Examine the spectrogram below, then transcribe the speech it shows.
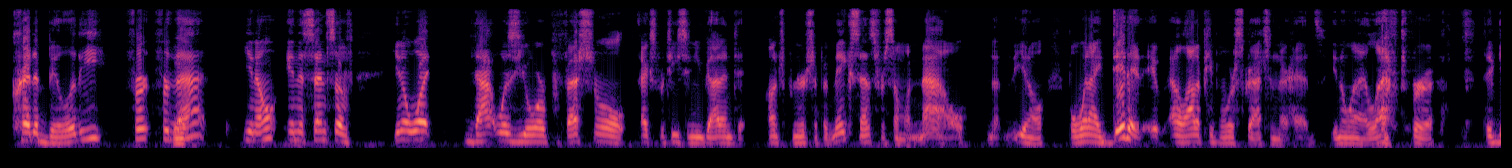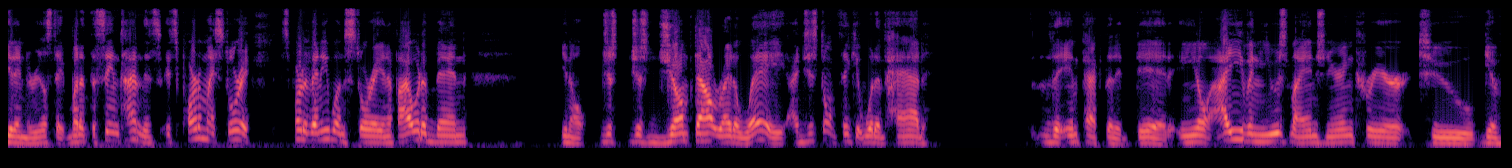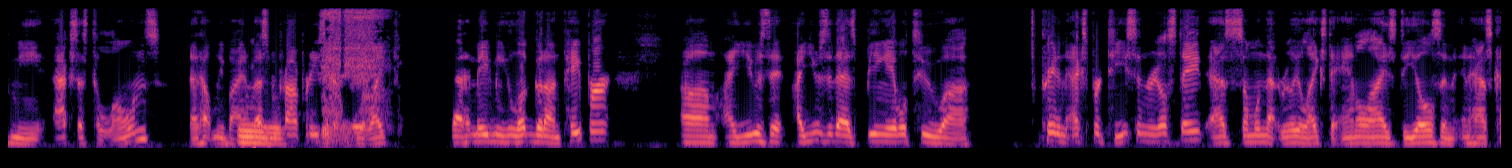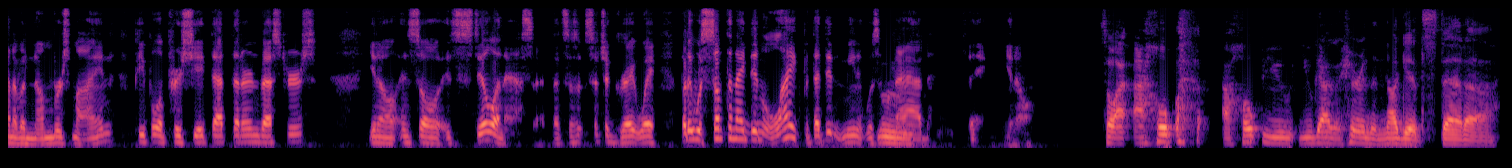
credibility for for yeah. that. You know, in the sense of you know what that was your professional expertise, and you got into entrepreneurship. It makes sense for someone now, you know. But when I did it, it, a lot of people were scratching their heads, you know, when I left for to get into real estate. But at the same time, it's it's part of my story. It's part of anyone's story. And if I would have been, you know, just just jumped out right away, I just don't think it would have had the impact that it did. And, you know, I even used my engineering career to give me access to loans that helped me buy investment mm. properties that they liked that it made me look good on paper um, I use it. I use it as being able to uh, create an expertise in real estate as someone that really likes to analyze deals and, and has kind of a numbers mind. People appreciate that that are investors, you know, and so it's still an asset. That's a, such a great way. But it was something I didn't like, but that didn't mean it was a mm. bad thing, you know. So I, I hope I hope you you guys are hearing the nuggets that uh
